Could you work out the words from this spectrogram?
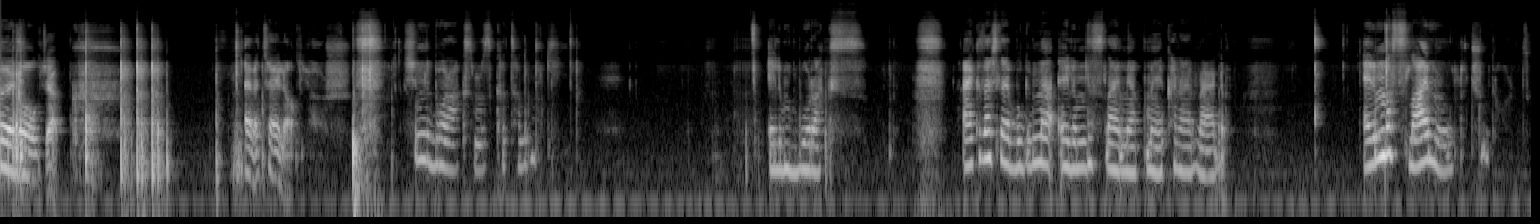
Öyle olacak. Evet öyle oluyor. Şimdi boraksımızı katalım ki. Elim boraks. Arkadaşlar bugün ben elimde slime yapmaya karar verdim. Elimde slime oldu çünkü artık.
